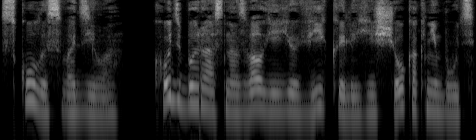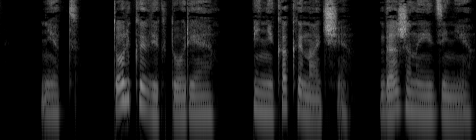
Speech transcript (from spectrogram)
скулы сводила, Хоть бы раз назвал ее Вик или еще как-нибудь. Нет, только Виктория. И никак иначе, даже наедине.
